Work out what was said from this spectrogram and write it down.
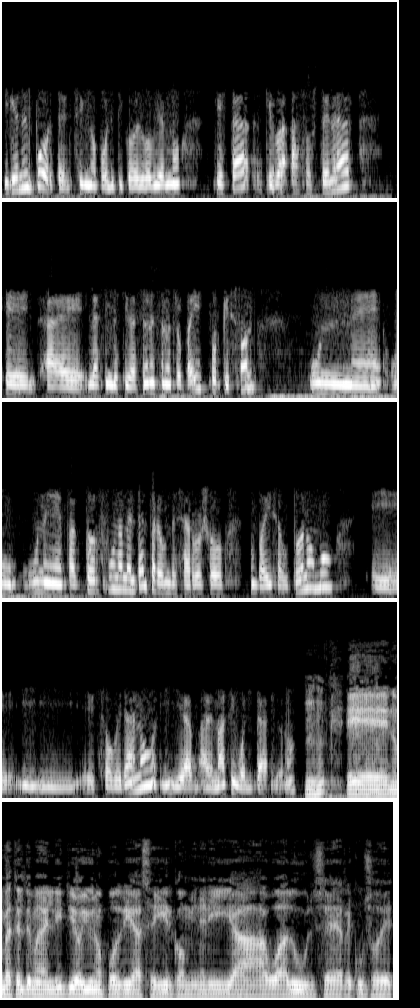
y que no importe el signo político del gobierno que está, que va a sostener eh, eh, las investigaciones en nuestro país porque son un, eh, un, factor fundamental para un desarrollo de un país autónomo eh, y, eh, soberano y además igualitario, ¿no? eh, nombraste el tema del litio y uno podría seguir con minería, agua dulce, recursos de,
